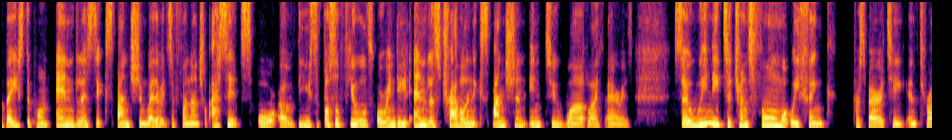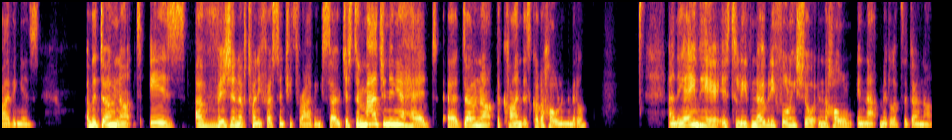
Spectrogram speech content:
based upon endless expansion, whether it's of financial assets or of the use of fossil fuels, or indeed endless travel and expansion into wildlife areas. So we need to transform what we think prosperity and thriving is. And the donut is a vision of 21st century thriving. So just imagine in your head a donut, the kind that's got a hole in the middle. And the aim here is to leave nobody falling short in the hole in that middle of the donut.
